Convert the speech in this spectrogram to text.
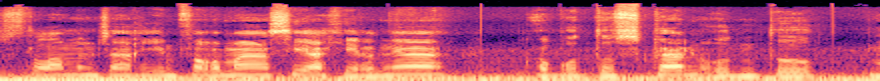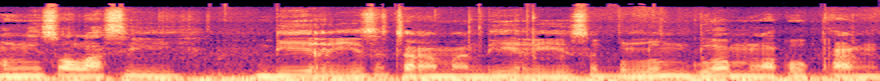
setelah mencari informasi akhirnya gue putuskan untuk mengisolasi diri secara mandiri sebelum gue melakukan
